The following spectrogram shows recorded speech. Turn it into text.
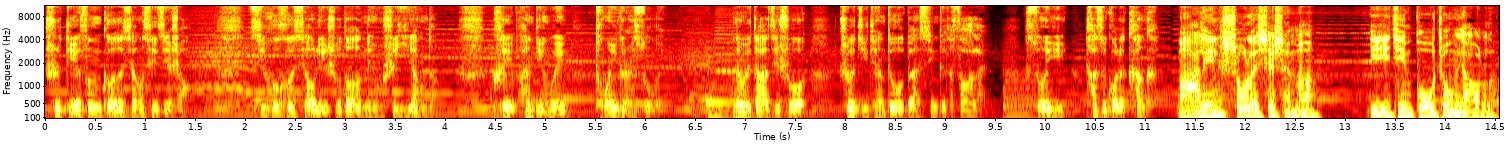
是叠风阁的详细介绍，几乎和小李收到的内容是一样的，可以判定为同一个人所为。那位大姐说这几天都有短信给她发来，所以她就过来看看。马林说了些什么，已经不重要了。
